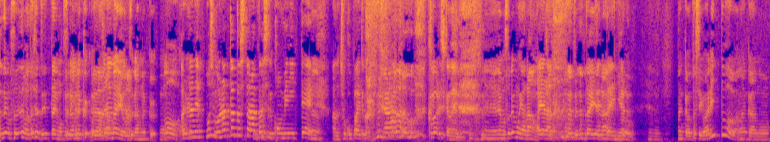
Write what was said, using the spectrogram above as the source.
ーでもそれでも私は絶対もう貫く。うん。渡らないを貫く、もうあれだね。もしもらったとしたらダッシュでコンビニ行って、うん。あのチョコパイとか配るしかないね えーでもそれもやらんあやらん。絶対やらん。絶対にやる。う。んなんか私割となんかあの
